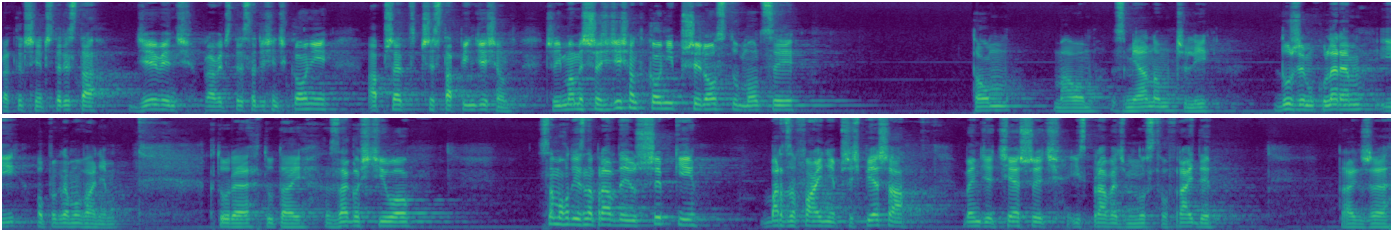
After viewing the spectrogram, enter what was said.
praktycznie 409, prawie 410 koni, a przed 350, czyli mamy 60 koni przyrostu mocy tą małą zmianą, czyli dużym kulerem i oprogramowaniem, które tutaj zagościło. Samochód jest naprawdę już szybki, bardzo fajnie przyspiesza, będzie cieszyć i sprawiać mnóstwo frajdy. Także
